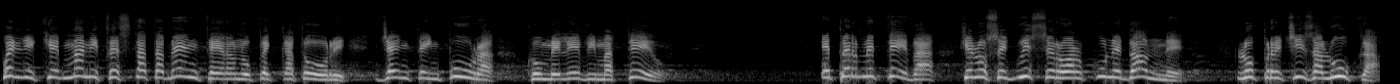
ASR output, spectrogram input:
quelli che manifestatamente erano peccatori, gente impura come Levi Matteo. E permetteva che lo seguissero alcune donne, lo precisa Luca,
